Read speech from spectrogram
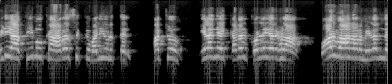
விடியா திமுக அரசுக்கு வலியுறுத்தல் மற்றும் இலங்கை கடல் கொள்ளையர்களால் வாழ்வாதாரம் இழந்த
